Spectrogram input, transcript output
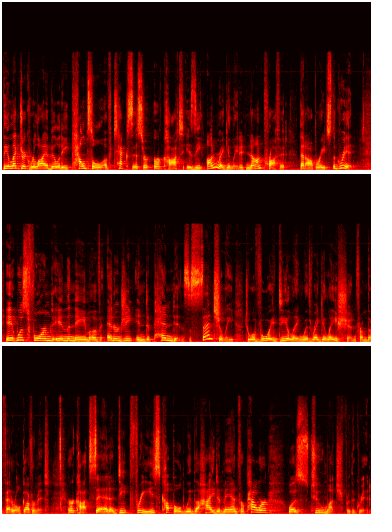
The Electric Reliability Council of Texas, or ERCOT, is the unregulated nonprofit that operates the grid. It was formed in the name of energy independence, essentially to avoid dealing with regulation from the federal government. ERCOT said a deep freeze coupled with the high demand for power was too much for the grid.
